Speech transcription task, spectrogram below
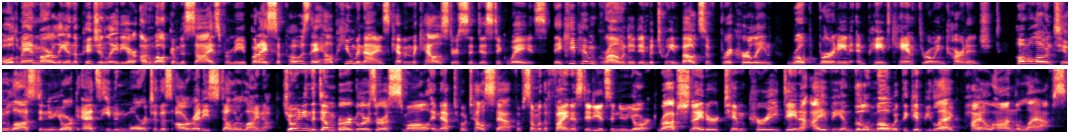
Old Man Marley and the Pigeon Lady are unwelcome to size for me, but I suppose they help humanize Kevin McCallister's sadistic ways. They keep him grounded in between bouts of brick hurling, rope burning, and paint can throwing carnage. Home Alone 2 Lost in New York adds even more to this already stellar lineup. Joining the dumb burglars are a small, inept hotel staff of some of the finest idiots in New York. Rob Schneider, Tim Curry, Dana Ivey, and Little Mo with the gimpy leg pile on the laughs.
